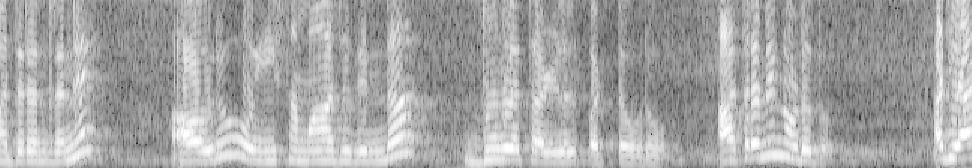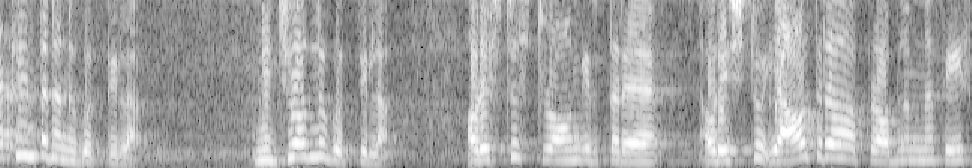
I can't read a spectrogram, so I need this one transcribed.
ಮದರ್ ಅಂದ್ರೇನೆ ಅವರು ಈ ಸಮಾಜದಿಂದ ದೂರ ತಳ್ಳಲ್ಪಟ್ಟವರು. ಆ ಥರನೇ ನೋಡೋದು. ಅದು ಯಾಕೆ ಅಂತ ನನಗೆ ಗೊತ್ತಿಲ್ಲ. ನಿಜವಾಗ್ಲೂ ಗೊತ್ತಿಲ್ಲ. ಅವರೆಷ್ಟು ಸ್ಟ್ರಾಂಗ್ ಇರ್ತಾರೆ ಅವರೆಷ್ಟು ಯಾವ ಥರ ಪ್ರಾಬ್ಲಮ್ನ ಫೇಸ್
